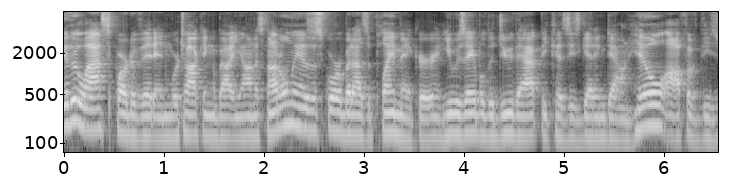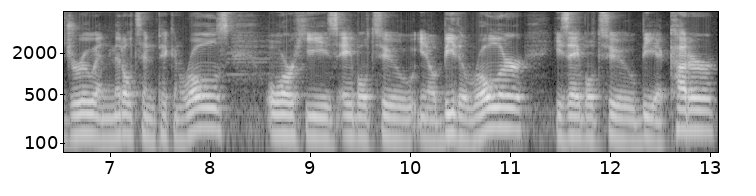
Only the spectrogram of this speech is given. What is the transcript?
The other last part of it, and we're talking about Giannis not only as a scorer but as a playmaker, he was able to do that because he's getting downhill off of these Jrue and Middleton pick and rolls or he's able to, you know, be the roller, he's able to be a cutter,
